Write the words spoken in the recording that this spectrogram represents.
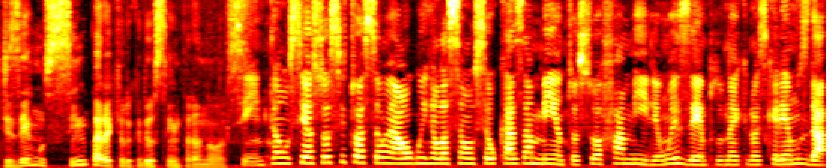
dizermos sim para aquilo que Deus tem para nós. Sim, então se a sua situação é algo em relação ao seu casamento, à sua família, um exemplo né, que nós queremos dar,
